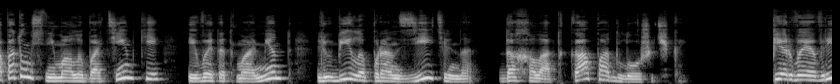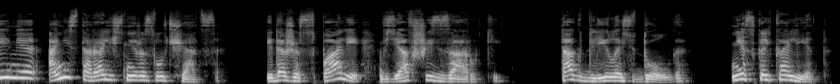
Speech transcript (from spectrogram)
а потом снимала ботинки и в этот момент любила пронзительно до холодка под ложечкой. Первое время они старались не разлучаться и даже спали, взявшись за руки. Так длилось долго, несколько лет.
